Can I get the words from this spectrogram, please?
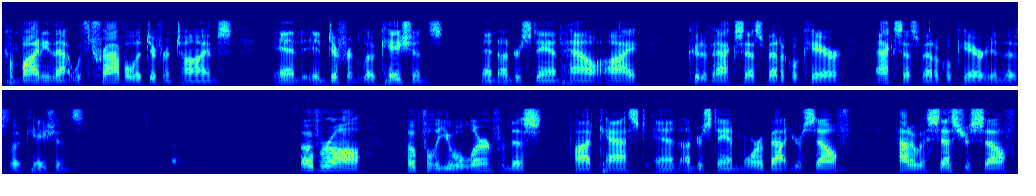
combining that with travel at different times and in different locations and understand how I could have accessed medical care, access medical care in those locations. Overall, hopefully you will learn from this podcast and understand more about yourself, how to assess yourself,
